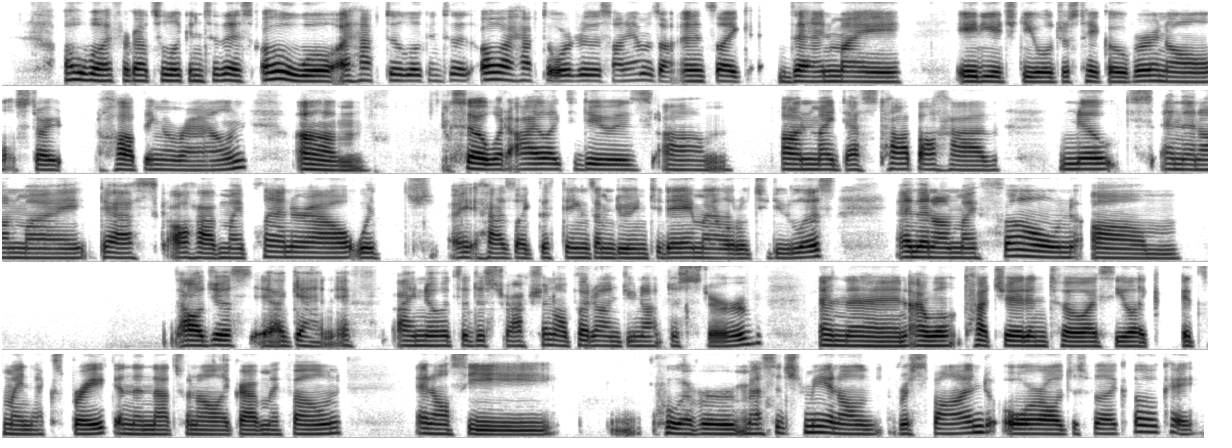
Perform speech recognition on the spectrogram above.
oh, well, I forgot to look into this. Oh, well, I have to look into this. Oh, I have to order this on Amazon. And it's like, then my ADHD will just take over and I'll start hopping around. Um, so, what I like to do is um, on my desktop, I'll have notes and then on my desk i'll have my planner out which it has like the things i'm doing today my little to-do list and then on my phone um i'll just again if i know it's a distraction i'll put it on do not disturb and then i won't touch it until i see like it's my next break and then that's when i'll like grab my phone and i'll see whoever messaged me and i'll respond or i'll just be like oh, okay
